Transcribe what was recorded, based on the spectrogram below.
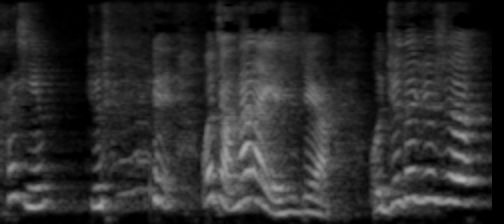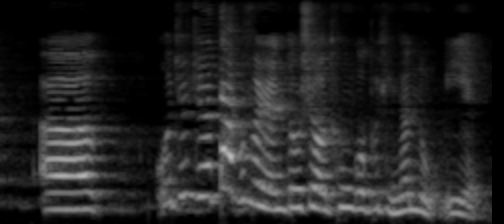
还行，就是 我长大了也是这样。我觉得就是呃，我就觉得大部分人都是要通过不停的努力。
